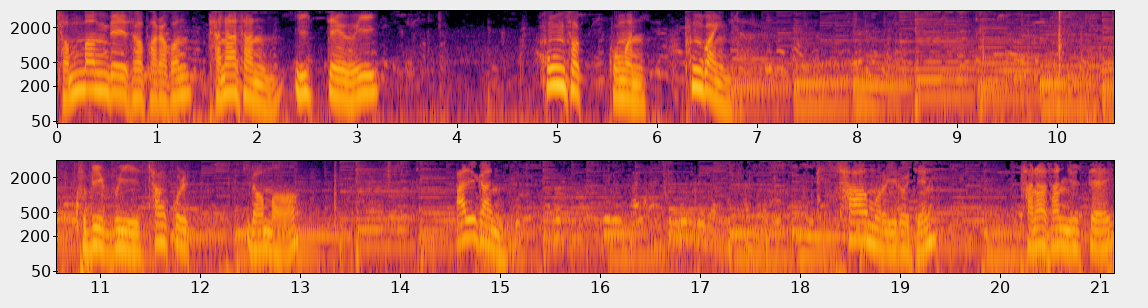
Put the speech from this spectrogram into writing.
전망대에서 바라본 단화산 일대의 홍석공원 풍광입니다. 구비구이 산골 넘어 빨간 사암으로 이루어진 단화산 일대의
